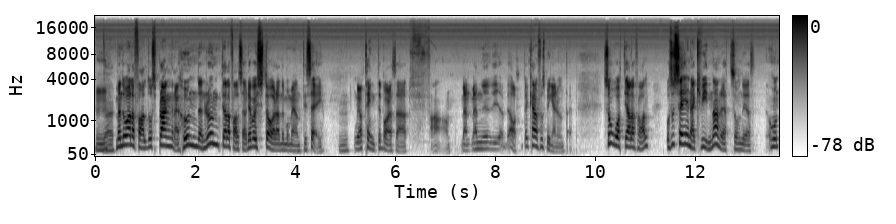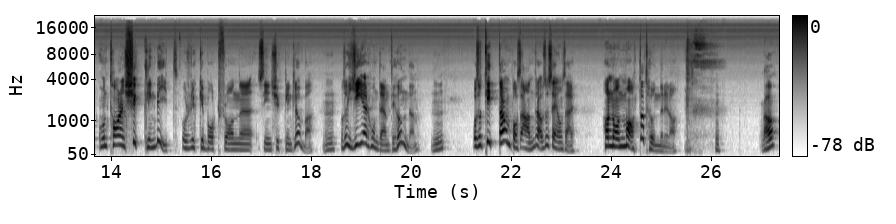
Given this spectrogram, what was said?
Mm. Men då i alla fall, då sprang den här hunden runt i alla fall så här. Det var ju störande moment i sig. Och jag tänkte bara så här att fan, men, men ja, det kan få springa runt där. Så åt jag i alla fall. Och så säger den här kvinnan rätt som det är, hon, hon tar en kycklingbit och rycker bort från eh, sin kycklingklubba. Och så ger hon den till hunden. Mm. Och så tittar hon på oss andra och så säger hon så här. Har någon matat hunden idag? Ja.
